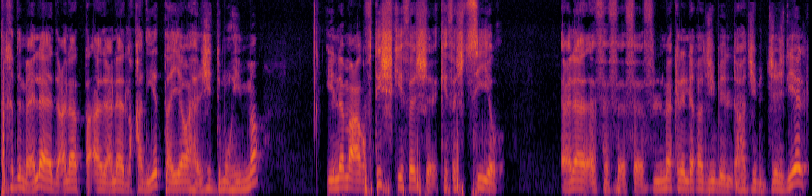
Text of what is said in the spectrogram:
تخدم على هاد على على هاد القضية حتى هي جد مهمة. إلا ما عرفتيش كيفاش كيفاش تسير على في, الماكلة اللي غتجيب غتجيب الدجاج ديالك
